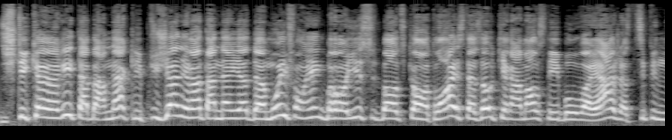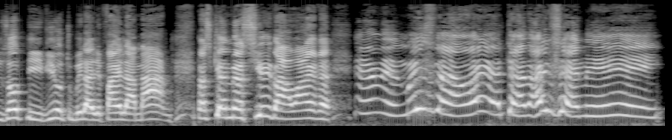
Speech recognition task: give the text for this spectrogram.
Je t'ai cœuré, tabarnak. Les plus jeunes, ils rentrent en arrière de moi, ils font rien que broyer sur le bord du comptoir. C'est eux autres qui ramassent les beaux voyages. Hostie, Puis nous autres, les vieux, on est d'aller faire la marde. Parce que monsieur, il va avoir... euh, Ah, mais moi, je vais avoir un travail famille.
